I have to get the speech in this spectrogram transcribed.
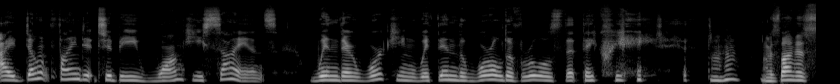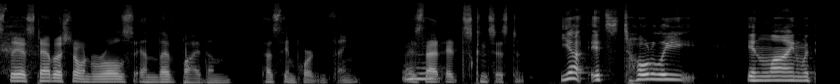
I don't find it to be wonky science when they're working within the world of rules that they created. hmm As long as they establish their own rules and live by them, that's the important thing. Is Mhm. that it's consistent. Yeah, it's totally in line with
